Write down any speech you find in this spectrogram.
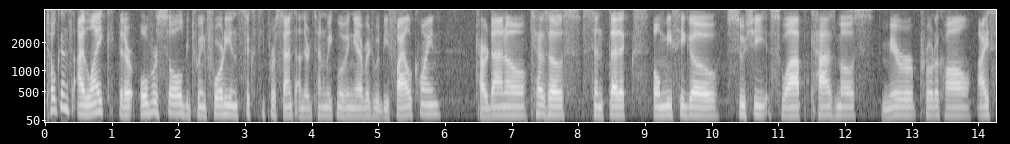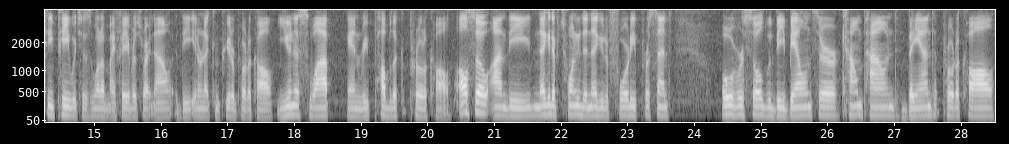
tokens I like that are oversold between 40 and 60% on their 10 week moving average would be Filecoin. Cardano, Tezos, Synthetix, OmiseGO, Sushi Swap, Cosmos, Mirror Protocol, ICP, which is one of my favorites right now, the Internet Computer Protocol, Uniswap, and Republic Protocol. Also on the negative 20 to negative 40 percent oversold would be Balancer, Compound, Band Protocol,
